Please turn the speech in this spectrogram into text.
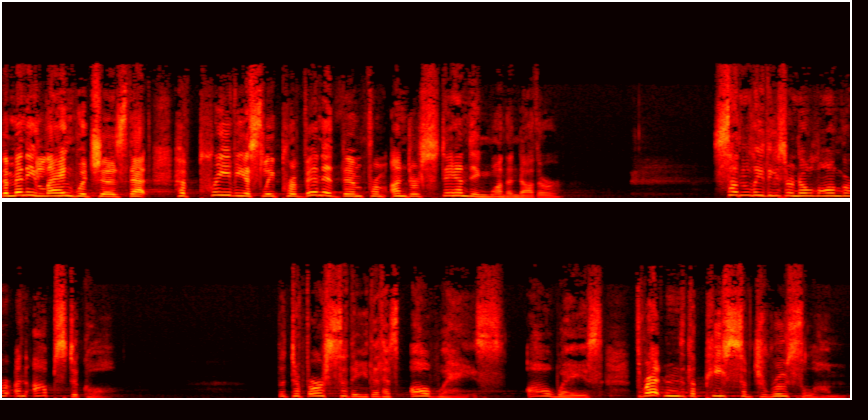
the many languages that have previously prevented them from understanding one another, suddenly these are no longer an obstacle. The diversity that has always, always threatened the peace of Jerusalem,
